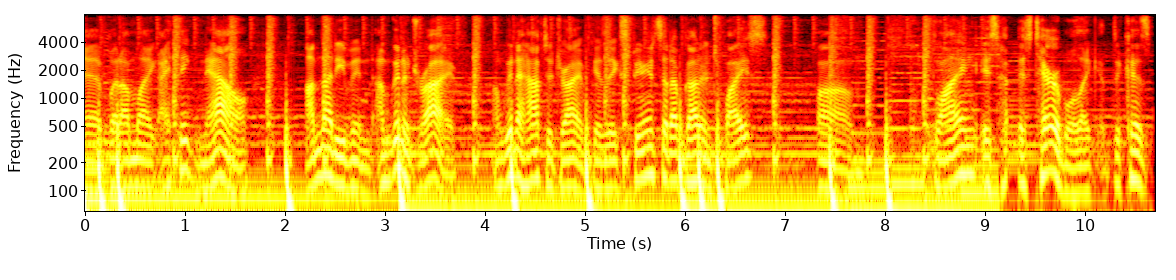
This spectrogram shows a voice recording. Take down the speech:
Uh, but I'm like, I think now I'm not even. I'm gonna drive. I'm gonna have to drive because the experience that I've gotten twice, um, flying is is terrible. Like because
